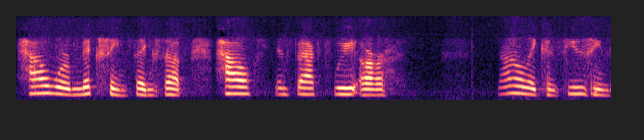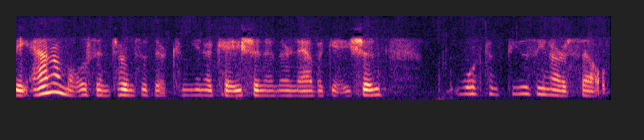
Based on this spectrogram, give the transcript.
how we're mixing things up, how, in fact, we are not only confusing the animals in terms of their communication and their navigation, we're confusing ourselves.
